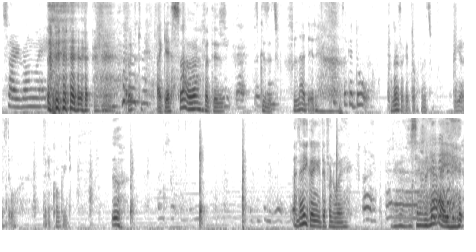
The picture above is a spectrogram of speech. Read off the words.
Sorry, wrong way. Okay, I guess so, but there's it's because it's flooded. It's like a door. It looks like a door, but it's a big ass door made of concrete. Ugh. I know you're going a different way. Oh, You're going the same way.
